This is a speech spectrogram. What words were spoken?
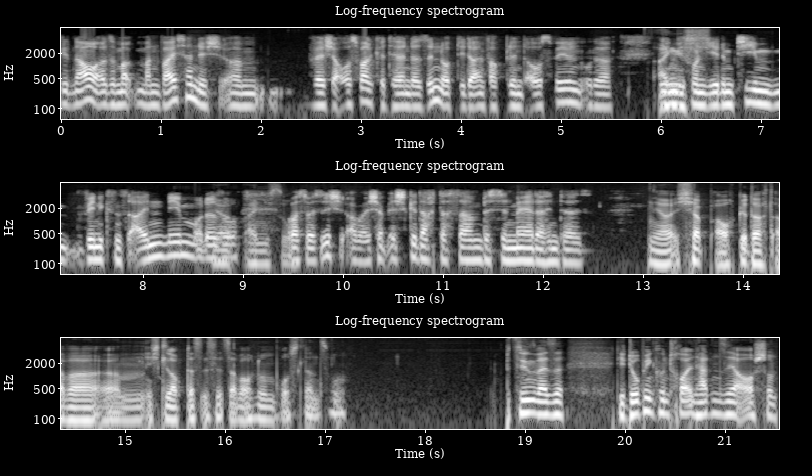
genau, also man, man weiß ja nicht. Ähm, welche Auswahlkriterien da sind, ob die da einfach blind auswählen oder eigentlich, irgendwie von jedem Team wenigstens einen nehmen oder ja, so. Eigentlich so. Was weiß ich, aber ich habe echt gedacht, dass da ein bisschen mehr dahinter ist. Ja, ich habe auch gedacht, aber ähm, ich glaube, das ist jetzt aber auch nur in Russland so. Beziehungsweise die Dopingkontrollen hatten sie ja auch schon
